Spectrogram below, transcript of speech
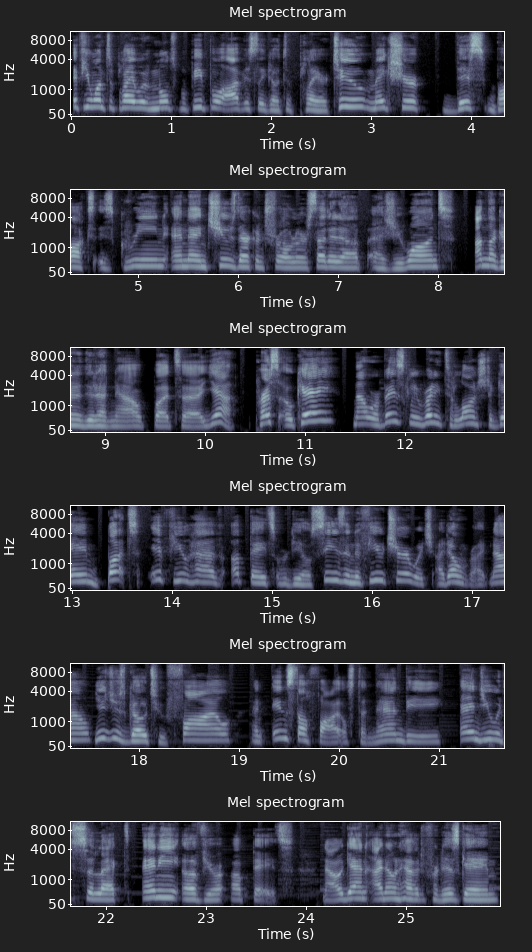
If you want to play with multiple people, obviously go to player 2, make sure this box is green, and then choose their controller, set it up as you want. I'm not going to do that now, but uh, yeah, press OK, now we're basically ready to launch the game, but if you have updates or DLCs in the future, which I don't right now, you just go to File and Install Files to NAND, and you would select any of your updates. Now again, I don't have it for this game.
